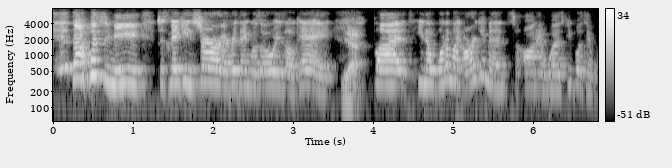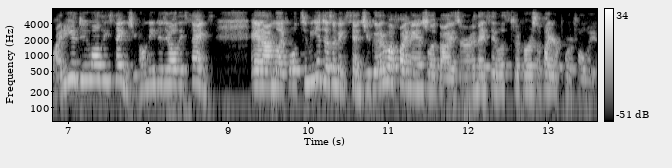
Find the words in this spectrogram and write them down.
that was me just making sure everything was always okay. Yeah. But you know, one of my arguments on it was people would say, "Why do you do all these things? You don't need to do all these things." And I'm like, "Well, to me, it doesn't make sense. You go to a financial advisor and they say, let's diversify your portfolio."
